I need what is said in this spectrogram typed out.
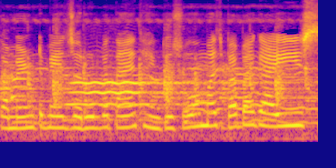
कमेंट में ज़रूर बताएँ। Thank you so much bye bye guys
